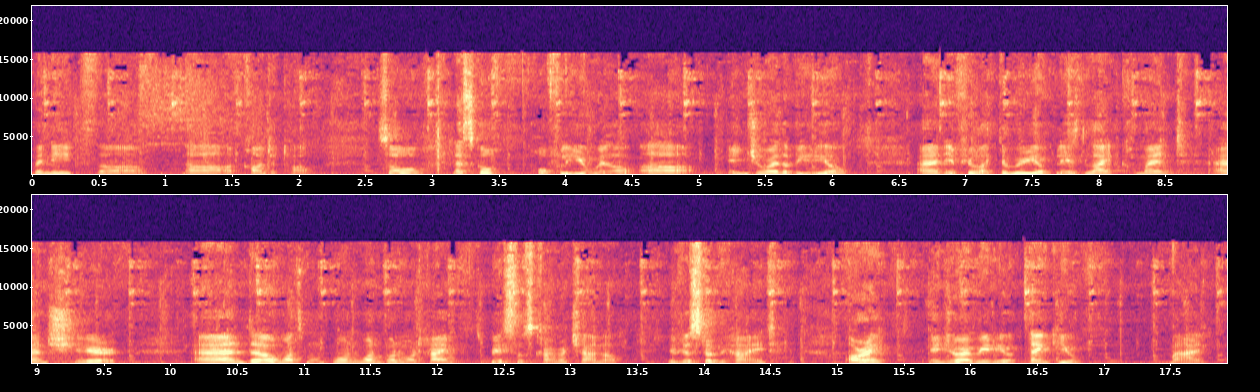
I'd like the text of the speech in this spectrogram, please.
beneath the uh, countertop. So let's go. Hopefully you will uh, enjoy the video. And if you like the video please like comment and share. And uh, once one, one, one more time please subscribe my channel if you're still behind. All right. Enjoy video. Thank you. Bye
